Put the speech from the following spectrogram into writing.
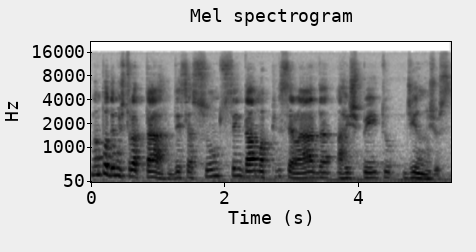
não podemos tratar desse assunto sem dar uma pincelada a respeito de anjos.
